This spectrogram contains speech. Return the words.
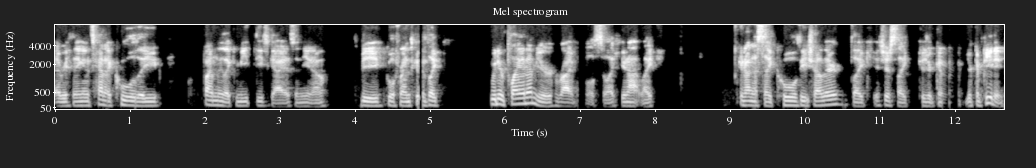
everything. And it's kind of cool that you finally like meet these guys and, you know, be cool friends. Cause like when you're playing them, you're rivals. So like you're not like you're not necessarily cool with each other. Like it's just like because you're you're competing.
